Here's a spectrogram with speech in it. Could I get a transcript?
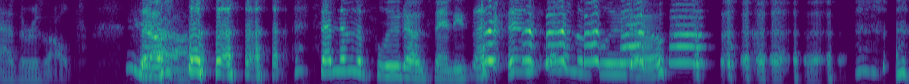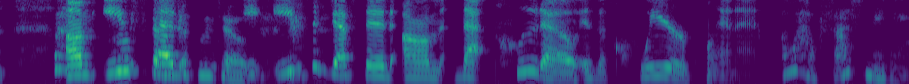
as a result. So Yeah. send them the Pluto, Sandy. Send, send them the Pluto. um, Eve said Pluto. Eve suggested um, that Pluto is a queer planet. Oh, how fascinating!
